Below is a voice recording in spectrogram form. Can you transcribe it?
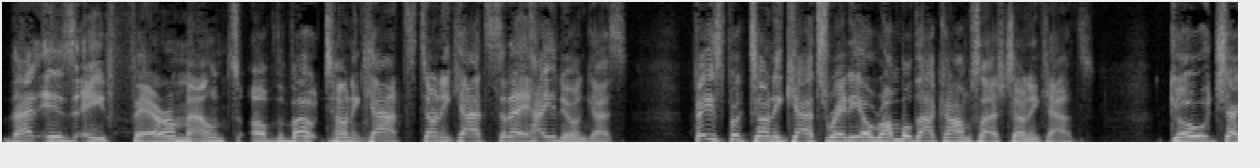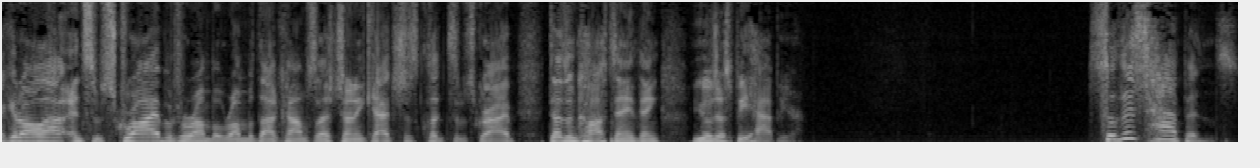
That is a fair amount of the vote. Tony Katz, Tony Katz today. How you doing, guys? Facebook, Tony Katz Radio, rumble.com slash Tony Katz. Go check it all out and subscribe to Rumble, rumble.com slash Tony Katz. Just click subscribe. Doesn't cost anything. You'll just be happier. So this happens.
